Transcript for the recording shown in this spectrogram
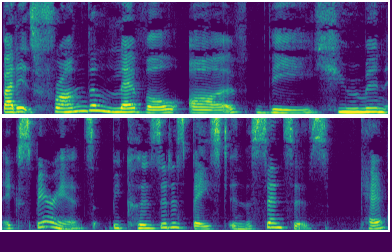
but it's from the level of the human experience because it is based in the senses. Okay.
